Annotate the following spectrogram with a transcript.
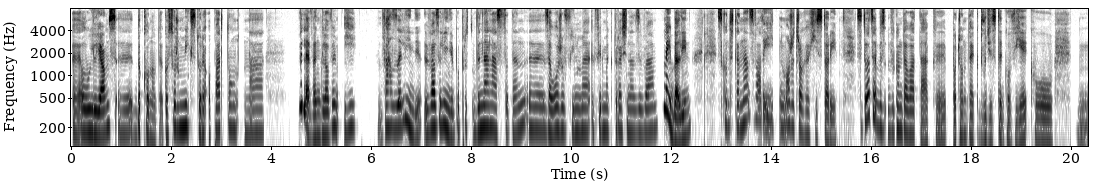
L. Williams y, dokonał tego, stworzył miksturę opartą na pyle węglowym i wazelinie, wazelinie. Po prostu wynalazca ten y, założył firmę, firmę, która się nazywa Maybelline. Skąd ta nazwa i może trochę historii. Sytuacja wy wyglądała tak. Y, początek XX wieku, y,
